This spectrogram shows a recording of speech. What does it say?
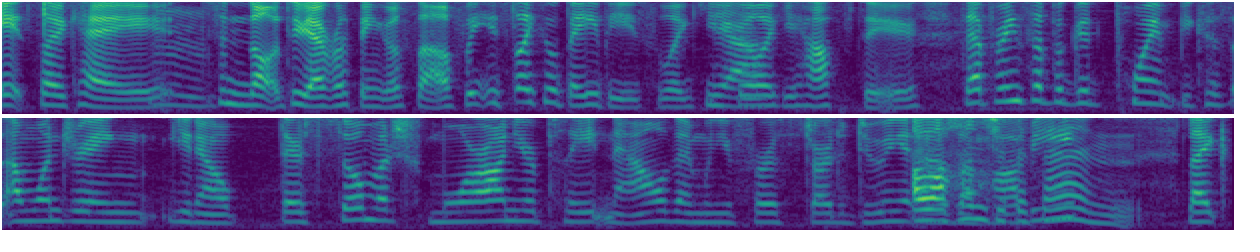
it's okay mm. to not do everything yourself. But it's like your babies, like you Yeah. feel like you have to. That brings up a good point because I'm wondering, you know, there's so much more on your plate now than when you first started doing it Oh, as a 100%. hobby. Like,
